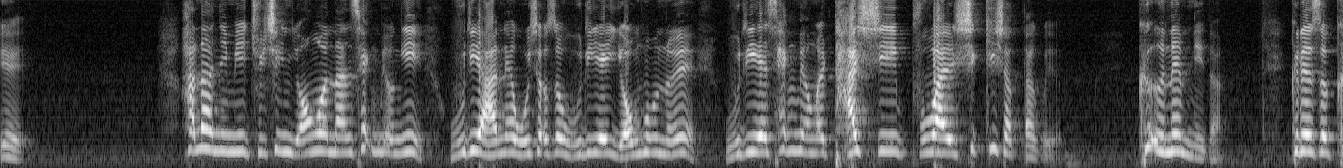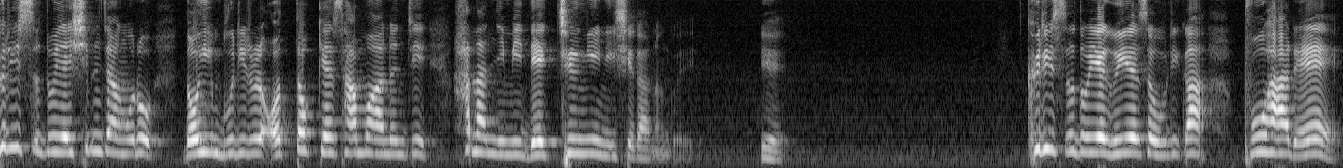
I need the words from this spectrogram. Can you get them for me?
예. 하나님이 주신 영원한 생명이 우리 안에 오셔서 우리의 영혼을, 우리의 생명을 다시 부활시키셨다고요. 그 은혜입니다. 그래서 그리스도의 심장으로 너희 무리를 어떻게 사모하는지 하나님이 내 증인이시라는 거예요. 예. 그리스도에 의해서 우리가 부활에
